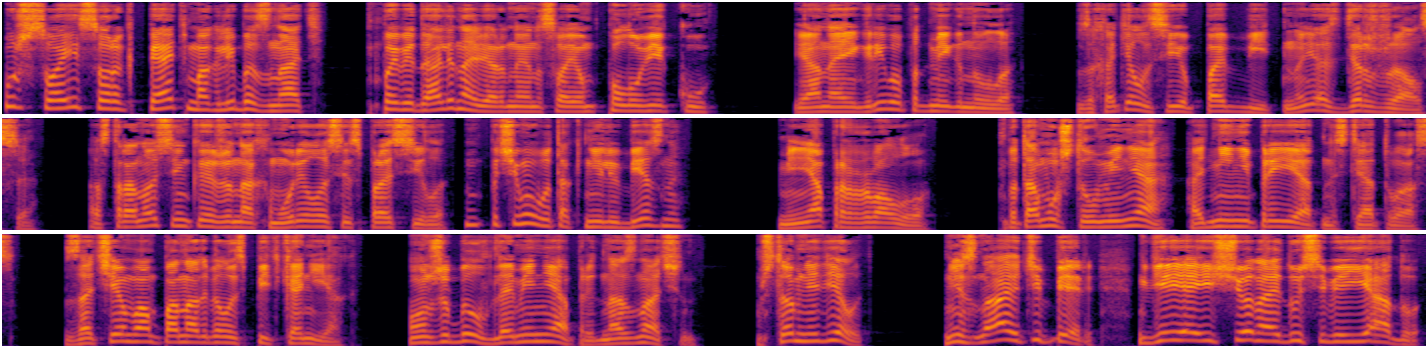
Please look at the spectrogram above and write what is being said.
«Уж свои сорок пять могли бы знать. Повидали, наверное, на своем полувеку». И она игриво подмигнула. Захотелось ее побить, но я сдержался. Остроносенькая жена хмурилась и спросила, «Почему вы так нелюбезны?» Меня прорвало. «Потому что у меня одни неприятности от вас. Зачем вам понадобилось пить коньяк? Он же был для меня предназначен. Что мне делать? Не знаю теперь, где я еще найду себе яду.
